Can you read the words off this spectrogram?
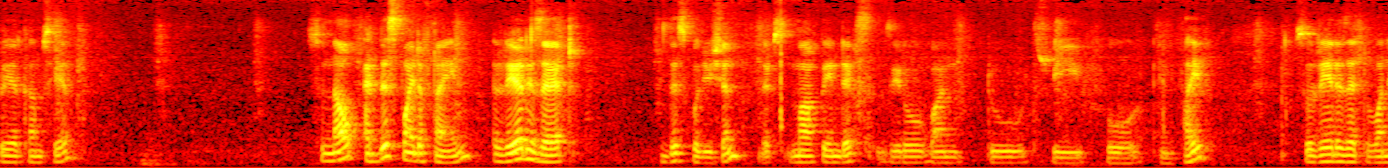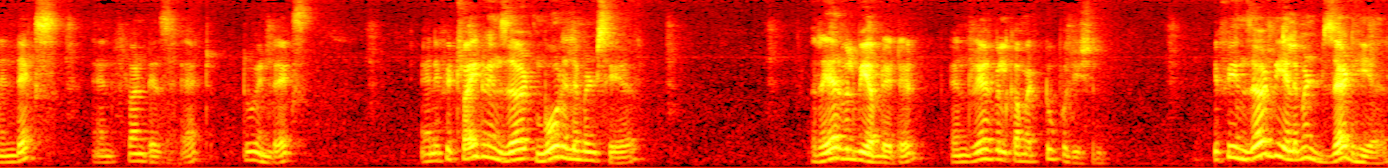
Rear comes here? So now at this point of time rear is at this position. Let's mark the index 0 1 2 3 4 and 5 so rear is at one index and front is at two index. And if we try to insert more elements here rear will be updated and rear will come at 2 position. If we insert the element z here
